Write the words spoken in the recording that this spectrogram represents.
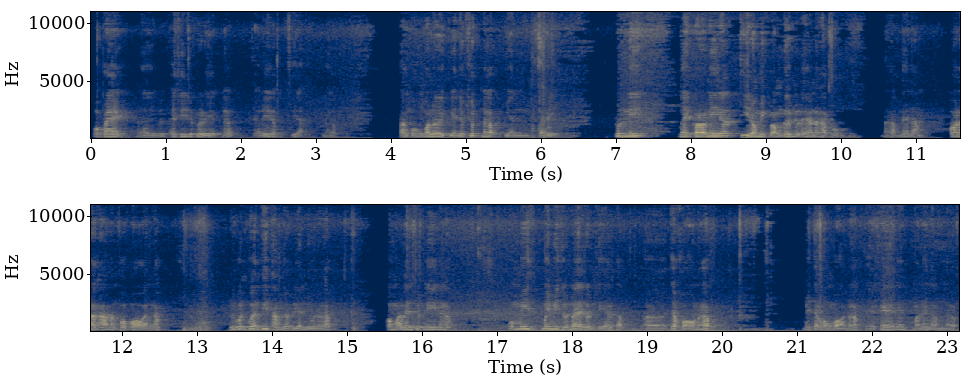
หม้อแปลงไอซีช็อกโกแลตนะครับแถวนี้ครับเสียนะครับ ทางผมก็เลยเปลี่ยนยกชุดนะครับ เปลี่ยนใส่รุ่นนี้ ในกรณีที่เรามีกล่องเดิมอยู่แล้วนะครับ ผมนะครับ แนะนำเพราะราคามันพอๆกันครับหรือเพื่อนๆที่ทำหยอดเหรียญอยู่นะครับ ก็มาเล่นชุดนี้นะครับ ผมมีไม่มีส่วนได้ส่วนเสียกับเจ้าของนะครับไม่เจ้าของบอร์ดนะครับ แต่แค่นมาแนะนำนะครับ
